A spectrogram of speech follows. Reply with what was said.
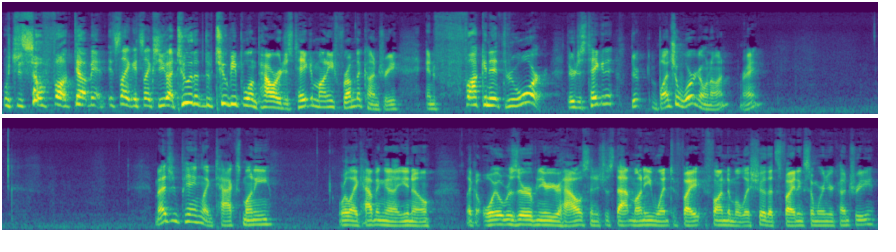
Which is so fucked up, man. It's like it's like so you got two of the, the two people in power just taking money from the country and fucking it through war. They're just taking it. There's a bunch of war going on, right? Imagine paying like tax money or like having a, you know, like an oil reserve near your house and it's just that money went to fight fund a militia that's fighting somewhere in your country.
